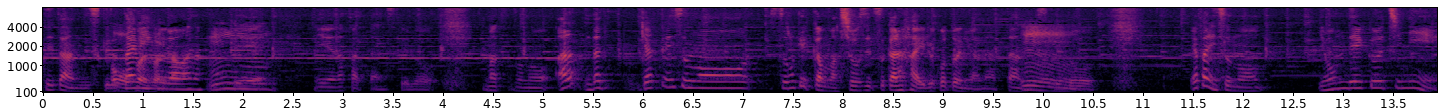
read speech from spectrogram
てたんですけどおタイミンはいはい。グが合わなくて、うん。見れなかったんですけど、まあ、そのあらだ逆にそのその結果まあ小説から入ることにはなったんですけど、うん。やっぱりその読んでいくうちに、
